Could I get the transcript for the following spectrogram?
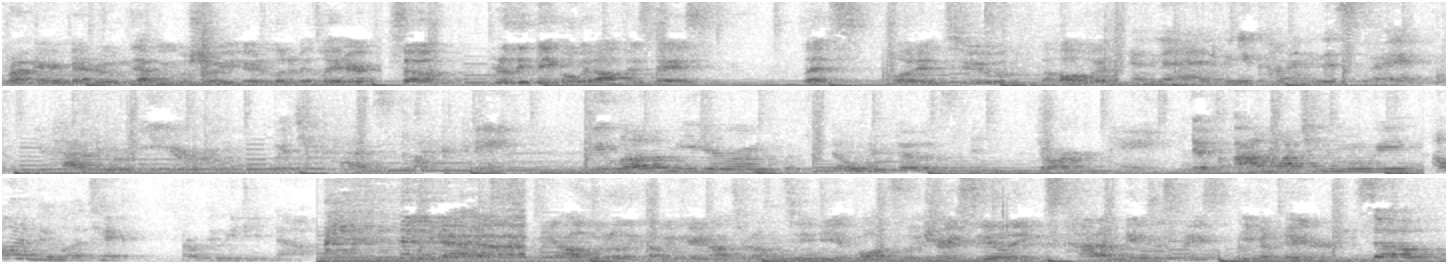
primary bedroom that we will show you here a little bit later. So really big open office space. Let's float into the hallway. And then when you come in this way, you have your media room, which has black paint. We love a media room with no windows and dark paint. If I'm watching a movie, I want to be able to take a really deep nap. Yeah, I'll literally come in here, not turn on the TV, and fall asleep. Tray ceilings kind of makes the space even bigger. So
